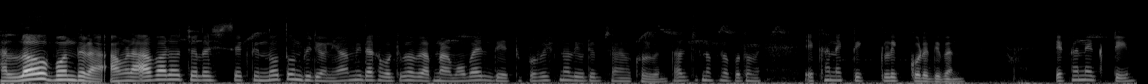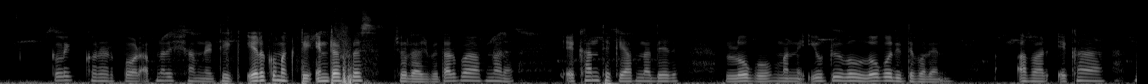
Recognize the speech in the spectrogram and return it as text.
হ্যালো বন্ধুরা, আমরা আবারও চলে এসেছি একটি নতুন ভিডিও নিয়ে। আমি দেখাবো কীভাবে আপনার মোবাইল দিয়ে একটি প্রফেশনাল ইউটিউব চ্যানেল খুলবেন। তার জন্য আপনারা প্রথমে এখানে একটি ক্লিক করে দিবেন। এখানে একটি ক্লিক করার পর আপনাদের সামনে ঠিক এরকম একটি ইন্টারফেস চলে আসবে। তারপর আপনারা এখান থেকে আপনাদের লোগো মানে ইউটিউবের লোগো দিতে পারেন। আবার এখান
